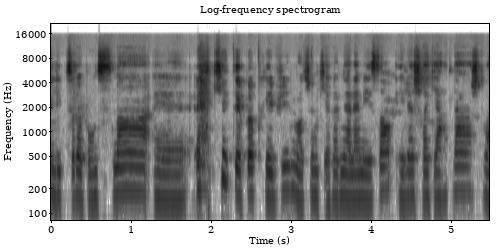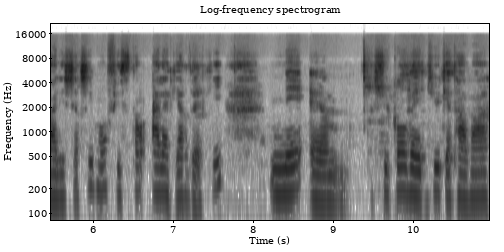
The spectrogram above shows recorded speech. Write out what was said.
les petits rebondissements qui n'étaient pas prévus. Mon chum qui est revenu à la maison et là, je regarde là, je dois aller chercher mon fiston à la garderie. Mais je suis convaincue qu'à travers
